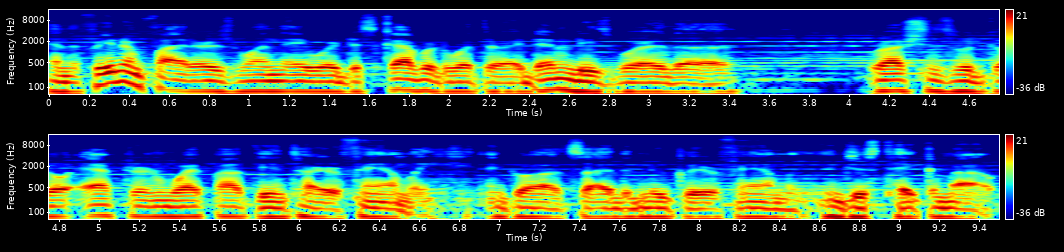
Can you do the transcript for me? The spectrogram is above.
And the freedom fighters, when they were discovered what their identities were, the Russians would go after and wipe out the entire family and go outside the nuclear family and just take them out.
